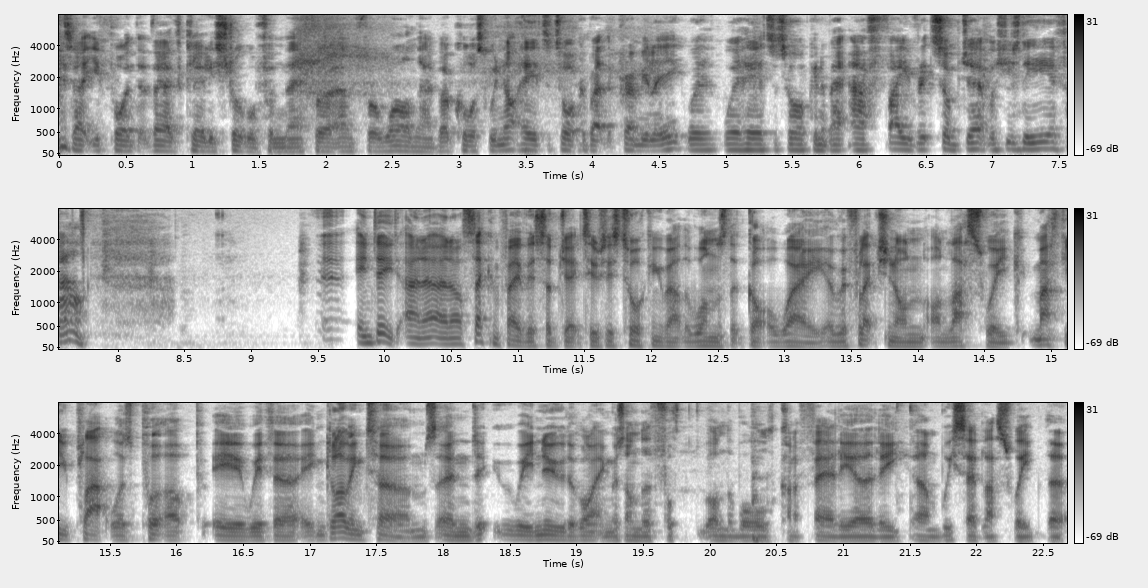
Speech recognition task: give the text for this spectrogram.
I take your point that they have clearly struggled from there for um, for a while now. But of course, we're not here to talk about the Premier League. We're we're here to talking about our favourite subject, which is the EFL. Indeed, and, and our second favourite subject is, talking about the ones that got away. A reflection on, on last week. Matthew Platt was put up with uh, in glowing terms, and we knew the writing was on the on the wall kind of fairly early. Um, we said last week that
